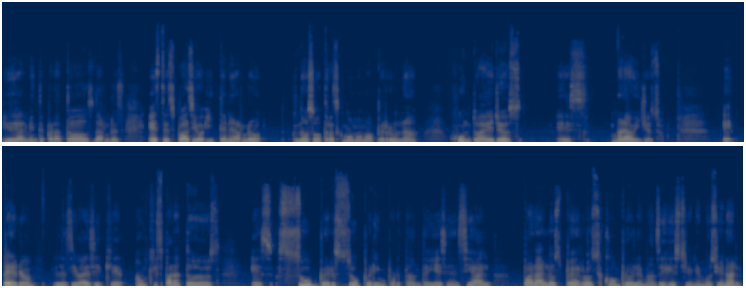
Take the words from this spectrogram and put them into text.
idealmente para todos darles este espacio y tenerlo nosotras como mamá perruna junto a ellos es maravilloso. Eh, pero les iba a decir que aunque es para todos, es súper, súper importante y esencial para los perros con problemas de gestión emocional,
